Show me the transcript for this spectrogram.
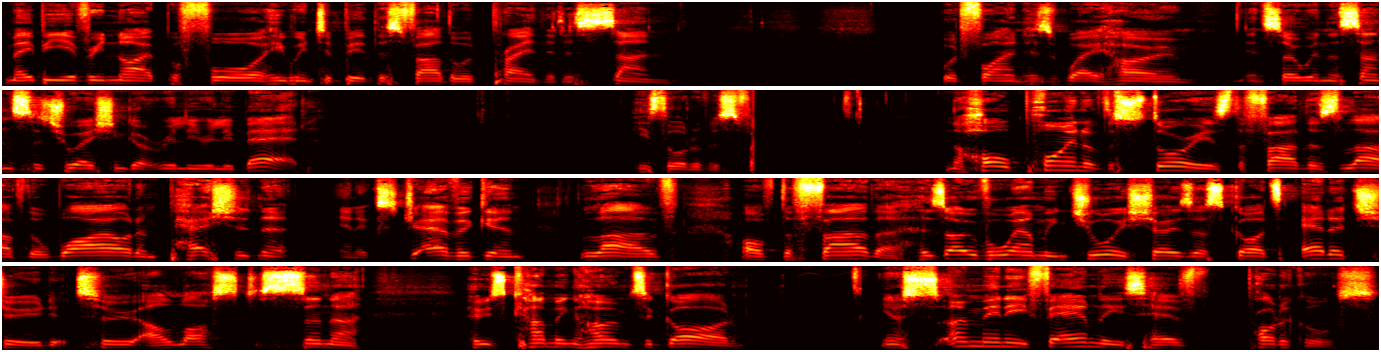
Maybe every night before he went to bed, this father would pray that his son would find his way home. And so when the son's situation got really, really bad, he thought of his father. And the whole point of the story is the Father's love, the wild and passionate and extravagant love of the Father. His overwhelming joy shows us God's attitude to a lost sinner who's coming home to God. You know, so many families have prodigals.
